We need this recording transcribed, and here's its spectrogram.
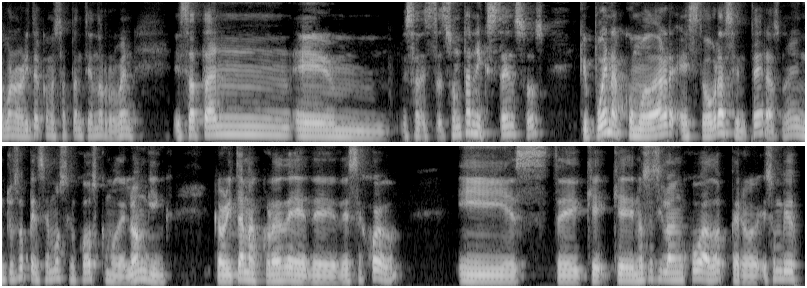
bueno, ahorita como está planteando Rubén, está tan, em, son tan extensos que pueden acomodar este, obras enteras, ¿no? Incluso pensemos en juegos como The Longing, que ahorita me acordé de ese juego, y este, que, no sé si lo han jugado, pero es un video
